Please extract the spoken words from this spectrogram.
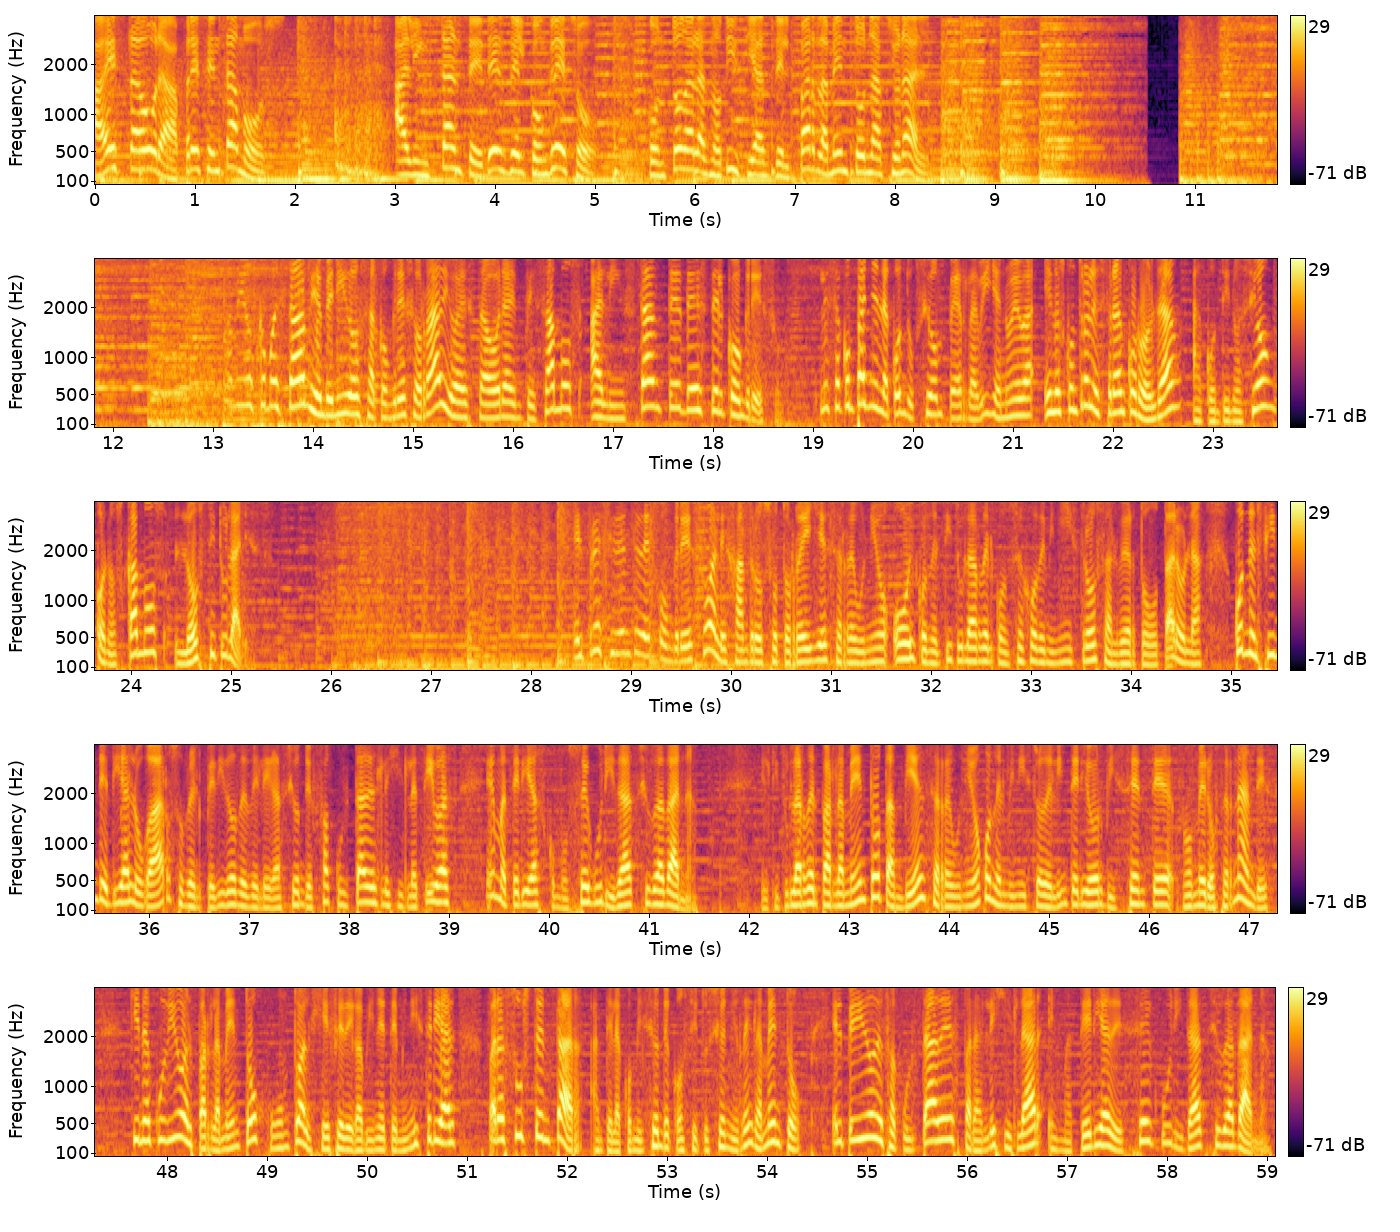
A esta hora presentamos Al Instante desde el Congreso, con todas las noticias del Parlamento Nacional. Amigos, ¿cómo están? Bienvenidos a Congreso Radio. A esta hora empezamos Al Instante desde el Congreso. Les acompaña en la conducción Perla Villanueva, en los controles Franco Roldán. A continuación, conozcamos los titulares. El presidente del Congreso, Alejandro Sotorreyes, se reunió hoy con el titular del Consejo de Ministros, Alberto Otárola, con el fin de dialogar sobre el pedido de delegación de facultades legislativas en materias como seguridad ciudadana. El titular del Parlamento también se reunió con el ministro del Interior, Vicente Romero Fernández, quien acudió al Parlamento junto al jefe de gabinete ministerial para sustentar ante la Comisión de Constitución y Reglamento el pedido de facultades para legislar en materia de seguridad ciudadana.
